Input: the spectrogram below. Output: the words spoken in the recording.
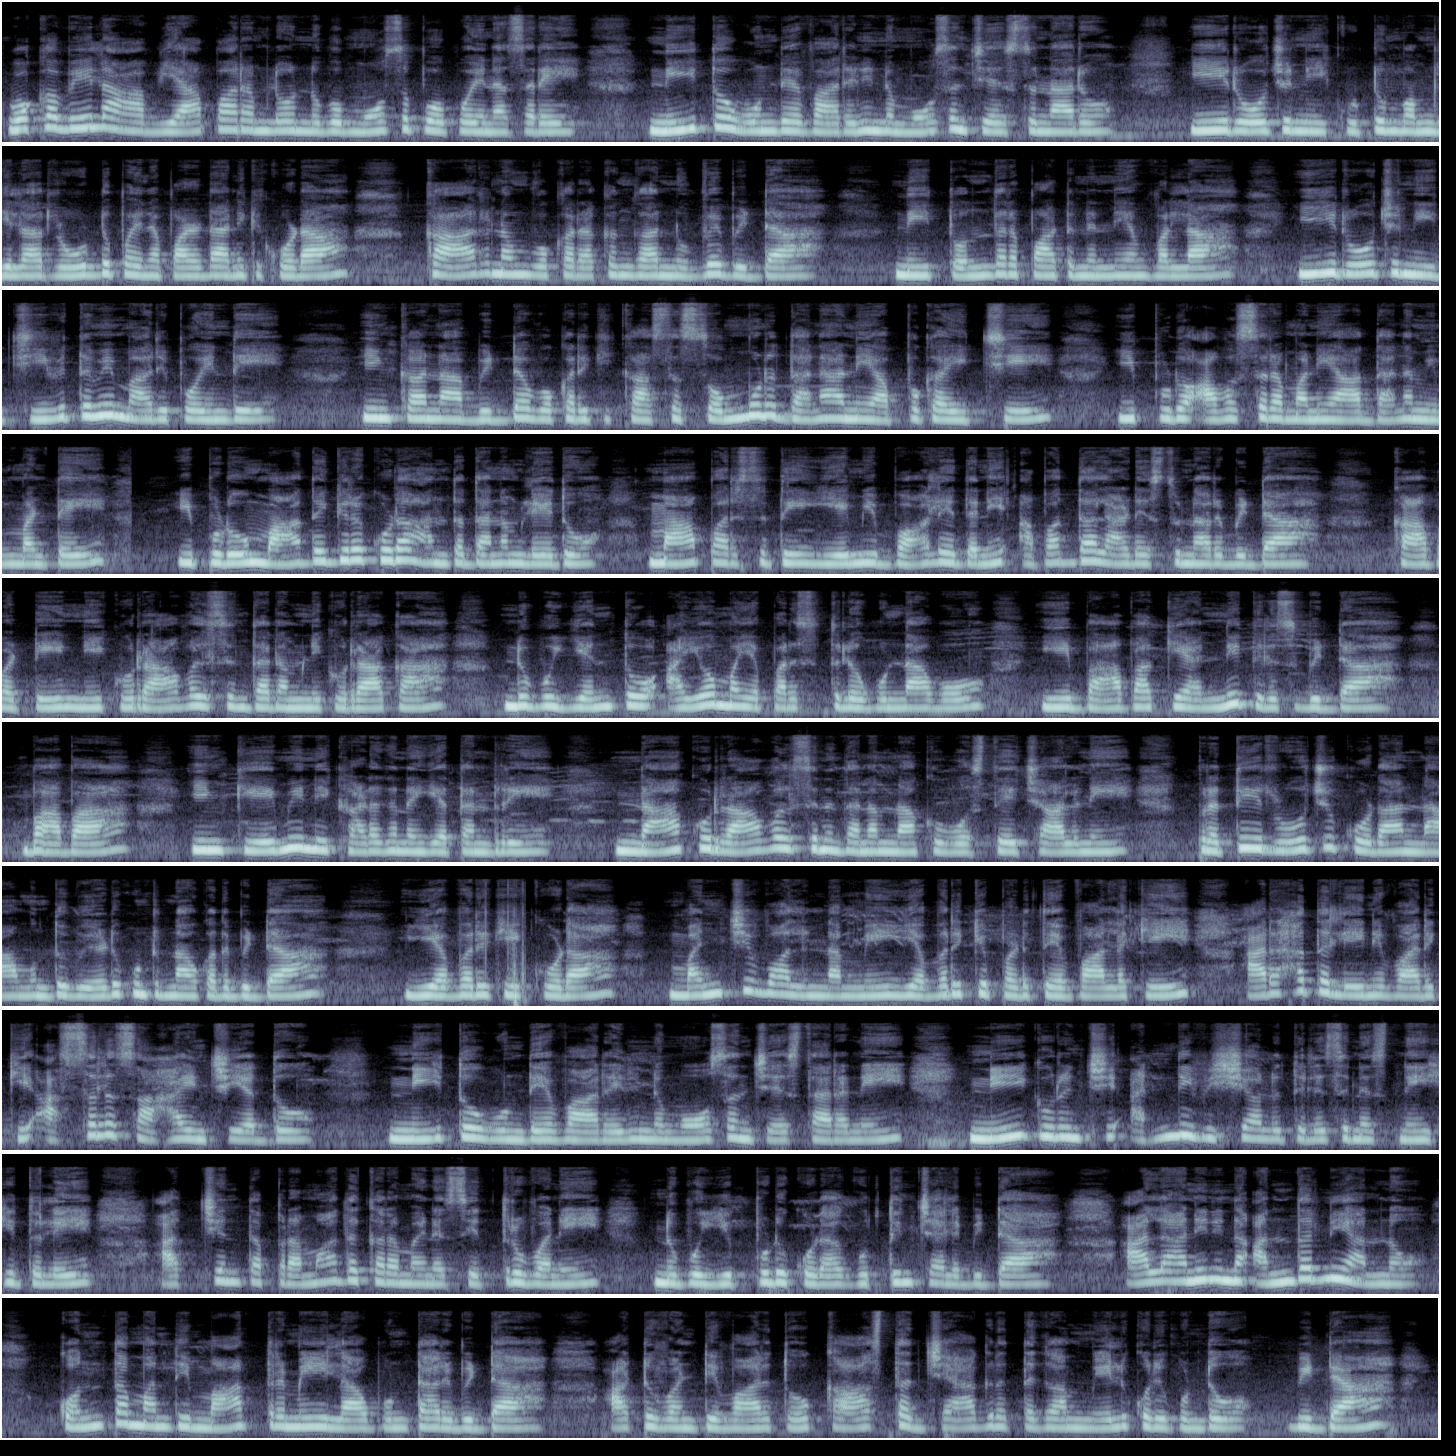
ఒకవేళ ఆ వ్యాపారంలో నువ్వు మోసపోపోయినా సరే నీతో ఉండేవారు వారి నిన్ను మోసం చేస్తున్నారు. ఈరోజు నీ కుటుంబం ఇలా రోడ్డు పైన పడడానికి కూడా కారణం ఒక రకంగా నువ్వే బిడ్డ. నీ తొందరపాటు నిర్ణయం వల్ల ఈరోజు నీ జీవితమే మారిపోయింది. ఇంకా నా బిడ్డ ఒకరికి కాస్త సొమ్మును ధనాన్ని అప్పుగా ఇచ్చి ఇప్పుడు అవసరమని ఆ ధనం ఇమ్మంటే ఇప్పుడు మా దగ్గర కూడా అంత ధనం లేదు. మా పరిస్థితి ఏమీ బాలేదని అబద్ధాలు ఆడేస్తున్నారు బిడ్డ. కాబట్టి నీకు రావాల్సిన ధనం నీకు రాక నువ్వు ఎంతో అయోమయ పరిస్థితిలో ఉన్నావో ఈ బాబాకి అన్నీ తెలుసు బిడ్డ. బాబా ఇంకేమీ నీకు అడగనయ్య తండ్రి. నాకు రావాల్సిన ధనం నాకు వస్తే చాలని ప్రతిరోజు కూడా నా ముందు వేడుకుంటున్నావు కదా బిడ్డ. ఎవరికి కూడా మంచి వాళ్ళని నమ్మి ఎవరికి పడితే వాళ్ళకి అర్హత లేని వారికి అస్సలు సహాయం చేయొద్దు. నీతో ఉండే వారే నిన్ను మోసం చేస్తారని నీ గురించి అన్ని విషయాలు తెలిసిన స్నేహితులే అత్యంత ప్రమాదకరమైన శత్రువని నువ్వు ఇప్పుడు కూడా గుర్తించాలి బిడ్డ. అలా అని నేను అందరినీ అన్నావు. కొంతమంది మాత్రమే ఇలా ఉంటారు బిడ్డ. అటువంటి వారితో కాస్త జాగ్రత్తగా మేలుకొని ఉండు. బిడ్డ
